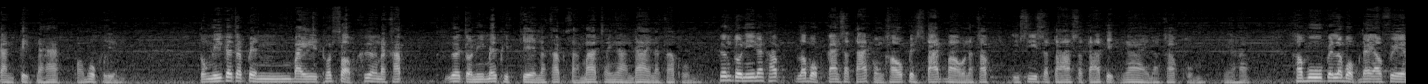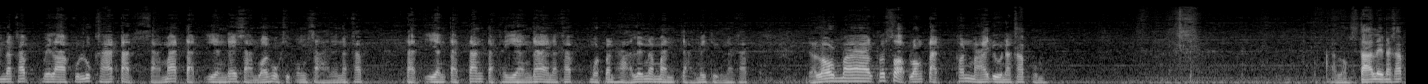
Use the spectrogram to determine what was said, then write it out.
กันติดนะฮะพร้อมหกเหลี่ยมตรงนี้ก็จะเป็นใบทดสอบเครื่องนะครับ เลื่อยตัวนี้ไม่ผิดเกณฑ์นะครับ สามารถใช้งานได้นะครับผมเครื่องตัวนี้นะครับ ระบบการสตาร์ทของเขาเป็นสตาร์ทเบานะครับ easy start สตาร์ทติดง่ายนะครับผมนะครับคาบูเป็นระบบไดอะเฟรมนะครับ เวลาคุณลูกค้าตัดสามารถตัดเอียงได้ 360 องศาเลยนะครับ ตัดเอียงตัดตั้งตัดทะแยงได้นะครับ หมดปัญหาเรื่องน้ำมันจ่ายไม่ถึงนะครับ เดี๋ยวเรามาทดสอบลองตัดท่อนไม้ดูนะครับผมลองสตาร์ทเลยนะครับ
